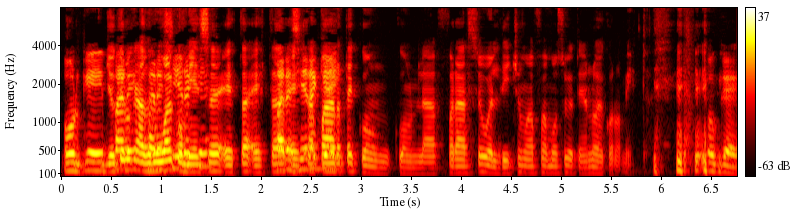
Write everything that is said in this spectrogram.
Porque yo creo que Asdrúbal comienza esta, esta, esta parte con, con, la frase o el dicho más famoso que tienen los economistas. okay.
